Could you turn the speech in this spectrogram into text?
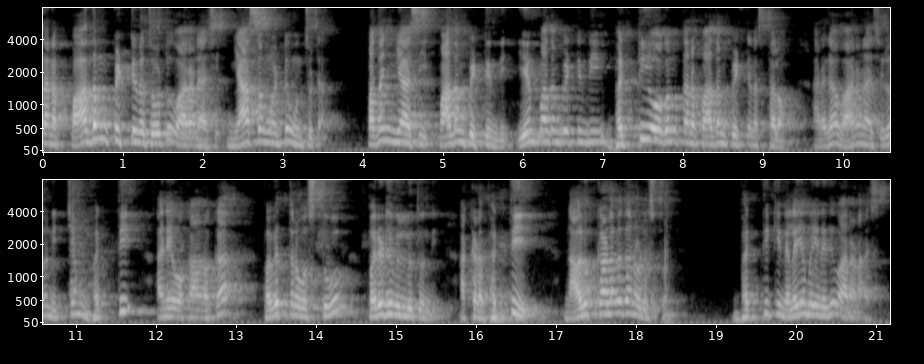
తన పాదం పెట్టిన చోటు వారణాసి. న్యాసం అంటే ఉంచుట. పదన్యాసి పాదం పెట్టింది. ఏం పాదం పెట్టింది? భక్తి యోగం తన పాదం పెట్టిన స్థలం. అనగా వారణాసిలో నిత్యం భక్తి అనే ఒకనొక పవిత్ర వస్తువు పరిఢవిల్లుతుంది అక్కడ భక్తి నాలుగు కాళ్ళ మీద నడుస్తుంది. భక్తికి నిలయమైనది వారణాసి.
